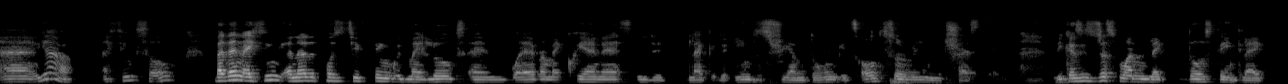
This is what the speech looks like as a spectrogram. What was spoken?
uh yeah, I think so. But then I think another positive thing with my looks and whatever my queerness in the like the industry I'm doing, it's also really interesting. Because it's just one like those things like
